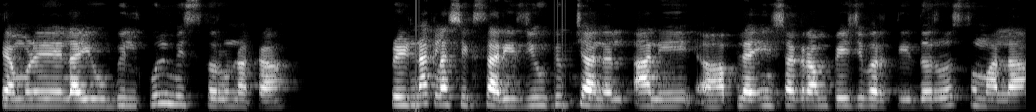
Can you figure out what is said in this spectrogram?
त्यामुळे लाईव्ह बिलकुल मिस करू नका. Prerna classic sarees YouTube channel आणि आपल्या इंस्टाग्राम पेजवरती दररोज तुम्हाला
